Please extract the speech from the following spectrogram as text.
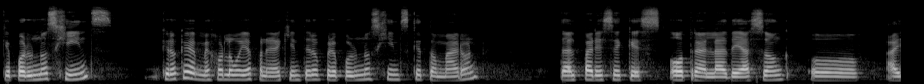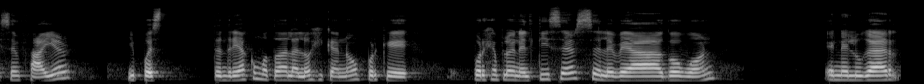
que por unos hints, creo que mejor lo voy a poner aquí entero, pero por unos hints que tomaron, tal parece que es otra, la de A Song of Ice and Fire. Y pues tendría como toda la lógica, ¿no? Porque, por ejemplo, en el teaser se le ve a Go On en el lugar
